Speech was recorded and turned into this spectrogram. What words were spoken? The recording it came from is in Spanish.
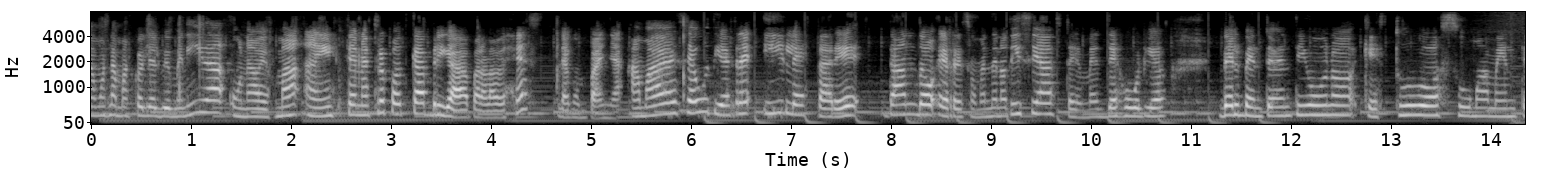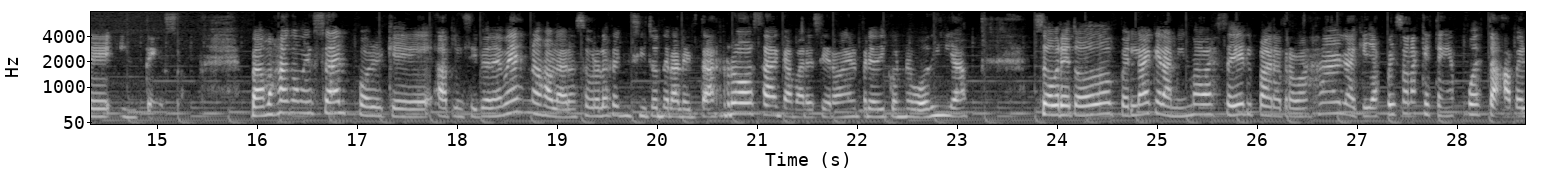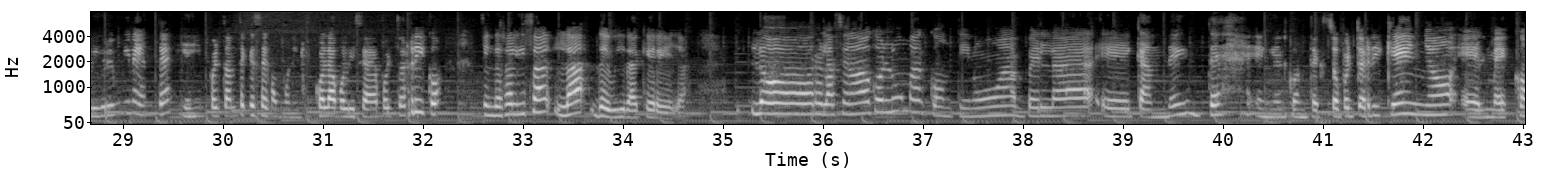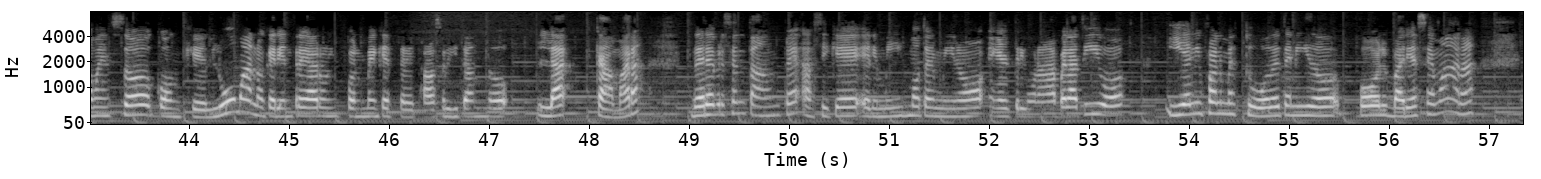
damos la más cordial bienvenida una vez más a este nuestro podcast Brigada para la Vejez. Le acompaña Amada de Gutiérrez y le estaré dando el resumen de noticias del mes de julio del 2021 que estuvo sumamente intenso. Vamos a comenzar porque a principio de mes nos hablaron sobre los requisitos de la alerta rosa que aparecieron en el periódico Nuevo Día sobre todo, ¿verdad? Que la misma va a ser para trabajar aquellas personas que estén expuestas a peligro inminente y es importante que se comuniquen con la Policía de Puerto Rico sin de realizar la debida querella. Lo relacionado con Luma continúa ¿verdad? Eh, candente en el contexto puertorriqueño. El mes comenzó con que Luma no quería entregar un informe que se le estaba solicitando la Cámara de Representantes, así que el mismo terminó en el Tribunal Apelativo y el informe estuvo detenido por varias semanas.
